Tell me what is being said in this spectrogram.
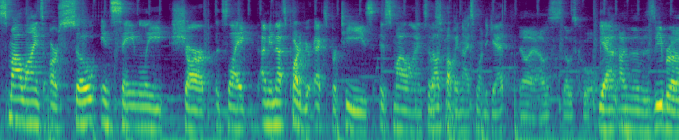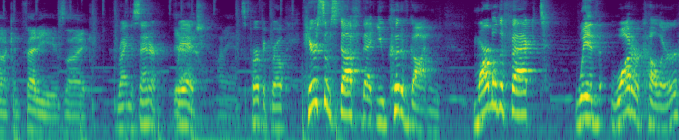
smile lines are so insanely sharp. It's like, I mean, that's part of your expertise is smile lines. So that was probably a nice one to get. yeah, yeah, that was that was cool. Yeah. and, and then the zebra confetti is like. Right in the center, free yeah, edge. I mean, It's perfect, bro. Here's some stuff that you could have gotten. Marble Defect with watercolor,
